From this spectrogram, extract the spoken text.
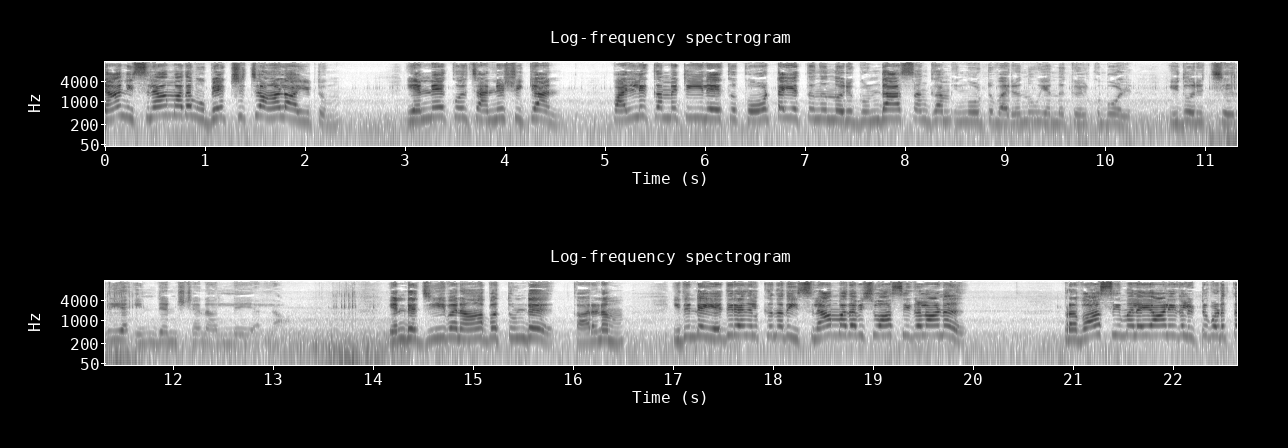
ഞാൻ ഇസ്ലാം മതം ഉപേക്ഷിച്ച ആളായിട്ടും എന്നെ കുറിച്ച് അന്വേഷിക്കാൻ പള്ളി കമ്മിറ്റിയിലേക്ക് കോട്ടയത്ത് നിന്നൊരു ഗുണ്ടാ സംഘം ഇങ്ങോട്ട് വരുന്നു എന്ന് കേൾക്കുമ്പോൾ ഇതൊരു ചെറിയ ഇന്റൻഷൻ അല്ലേ അല്ല. എന്റെ ജീവൻ ആപത്തുണ്ട്. കാരണം ഇതിന്റെ എതിരെ നിൽക്കുന്നത് ഇസ്ലാം മതവിശ്വാസികളാണ്. പ്രവാസി മലയാളികൾ ഇട്ടുകൊടുത്ത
